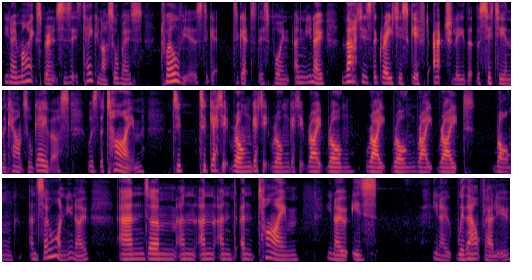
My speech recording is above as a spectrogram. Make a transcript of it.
you know, my experience is it's taken us almost 12 years to get to get to this point, and you know that is the greatest gift actually that the city and the council gave us was the time to to get it wrong, get it wrong, get it right, wrong, right, wrong, right, right, wrong, and so on. You know, and um, and and and and time, you know, is you know without value.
